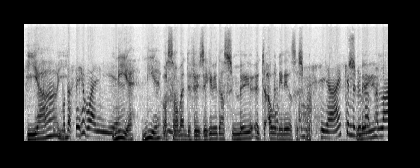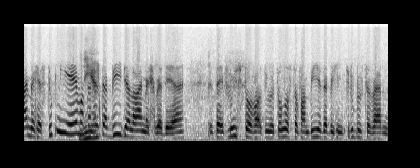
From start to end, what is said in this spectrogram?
Ja, Maar dat zeggen we wel niet, hè. niet hè, niet hè. Wat zou men ervoor zeggen we dat smeu, het algemeen smeu? Ja, ik heb het ook Smeuig. lijmig is het ook niet, hè, want Niet, dat is dat bier dat lijmig werd, hè. Die vloeistof, als je het onderste van bier, dat begint troebel te worden,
